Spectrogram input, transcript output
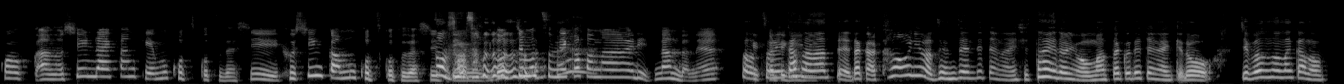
こうあの信頼関係もコツコツだし不信感もコツコツだしどっちも積み重なりなんだね。そう積み重なってだから顔には全然出てないし態度にも全く出てないけど自分の中の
